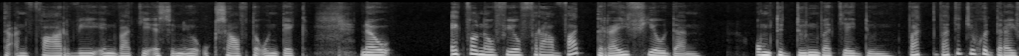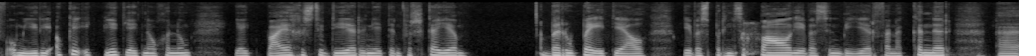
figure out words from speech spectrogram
te aanvaar wie en wat jy is en jou ook self te ontdek. Nou ek wil nou vir jou vra, wat dryf jou dan om te doen wat jy doen? Wat wat het jou gedryf om hierdie Okay, ek weet jy het nou genoem jy het baie gestudeer en jy het in verskeie beroepe het jy al jy was prinsipaal jy was in beheer van 'n kinder uh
